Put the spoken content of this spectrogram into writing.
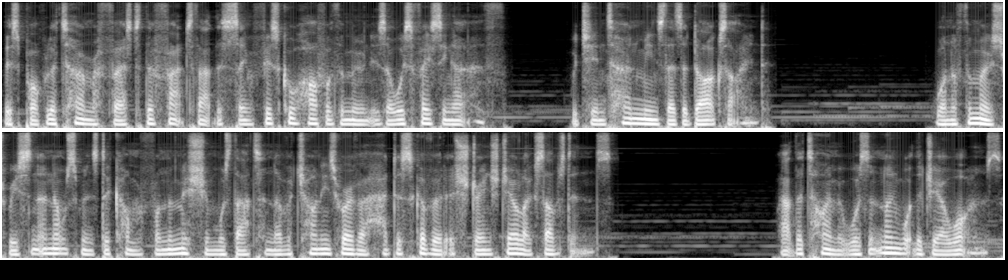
This popular term refers to the fact that the same physical half of the moon is always facing Earth, which in turn means there's a dark side. One of the most recent announcements to come from the mission was that another Chinese rover had discovered a strange gel-like substance. At the time it wasn't known what the gel was,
